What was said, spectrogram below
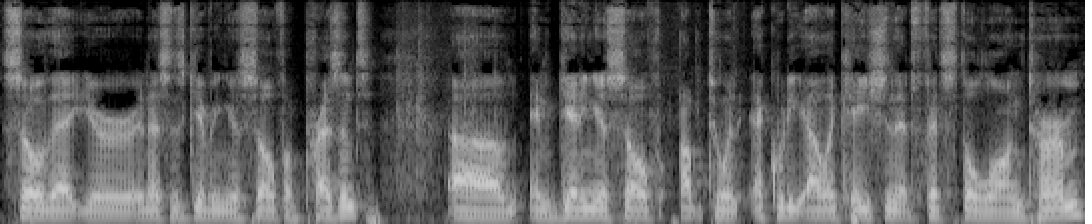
so that you're, in essence, giving yourself a present um, and getting yourself up to an equity allocation that fits the long term.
